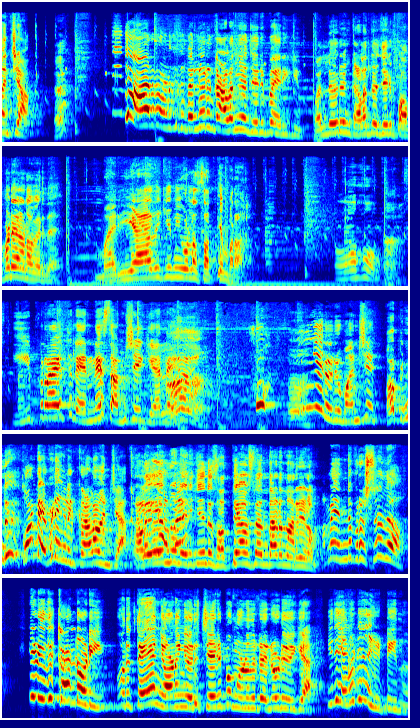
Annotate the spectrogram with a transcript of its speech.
മനുഷ്യ. വല്ലവരും കളഞ്ഞ ചെരുപ്പായിരിക്കും. വല്ലവരും കളഞ്ഞ ചെരുപ്പ് അവിടെയാണോ വരുന്നത് മര്യാദയ്ക്ക് നീ ഉള്ള സത്യം പറ. ഓഹോ ഈ പ്രായത്തിൽ എന്നെ സംശയിക്കല്ലേ ഇങ്ങനെ ഒരു മനുഷ്യൻ. കോട്ടെ എവിടെയെങ്കിലും കള മനുഷ്യ. സത്യാവസ്ഥ എന്താണെന്ന് അറിയണം. എന്ത് പ്രശ്നം ഇത്? കണ്ടോടി. ഒരു തേഞ്ഞുണങ്ങി ഒരു ചെരുപ്പം കൊണ്ടുവന്നിട്ട് എന്നോട് ചോദിക്കുക ഇത് എവിടെ നിന്ന് കിട്ടിയെന്ന്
